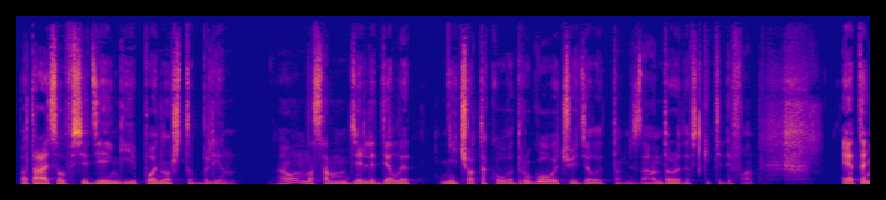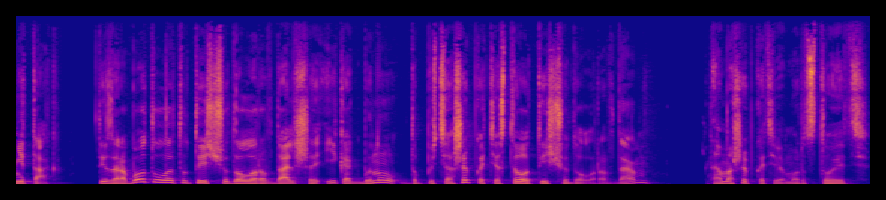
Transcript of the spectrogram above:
потратил все деньги и понял, что, блин, а он на самом деле делает ничего такого другого, что делает, там, не знаю, андроидовский телефон. Это не так. Ты заработал эту тысячу долларов дальше, и как бы, ну, допустим, ошибка тебе стоила тысячу долларов, да? Там ошибка тебе может стоить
